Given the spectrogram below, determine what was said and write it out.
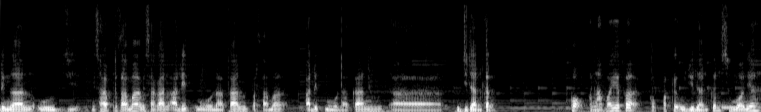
dengan uji misalnya pertama misalkan Adit menggunakan pertama Adit menggunakan uh, uji Duncan kok kenapa ya Pak? Kok pakai uji Duncan semuanya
